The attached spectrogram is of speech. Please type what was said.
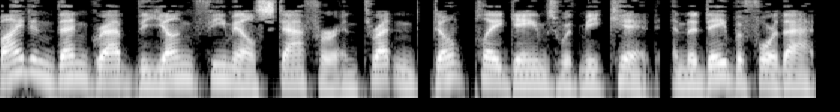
Biden then grabbed the young female staffer and threatened, don't play games with me kid, and the day before that,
